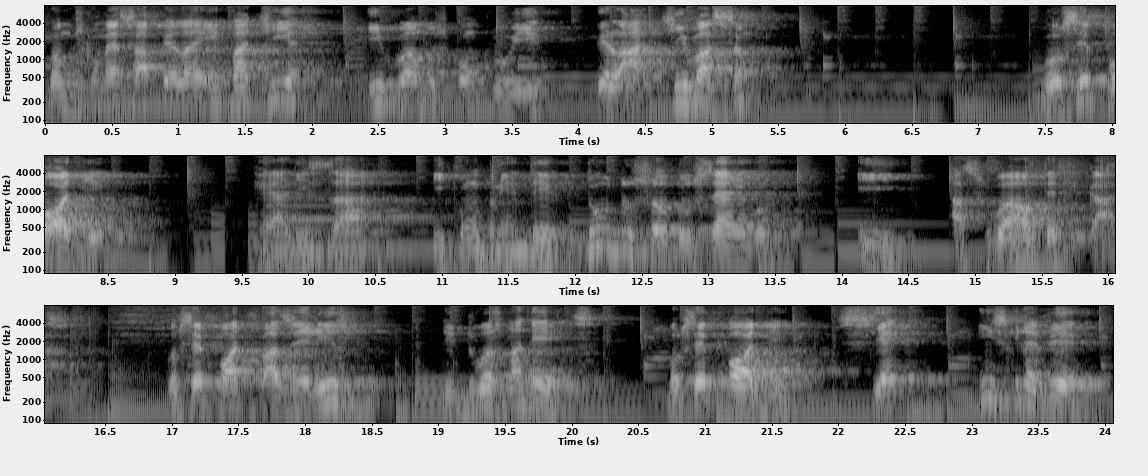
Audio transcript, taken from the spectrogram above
Vamos começar pela empatia e vamos concluir pela ativação. Você pode realizar e compreender tudo sobre o cérebro e a sua alta eficácia. Você pode fazer isso de duas maneiras. Você pode se inscrever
